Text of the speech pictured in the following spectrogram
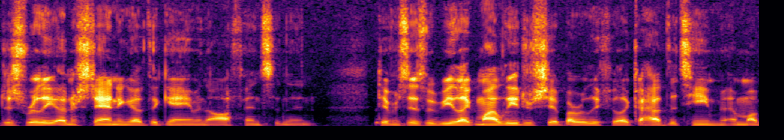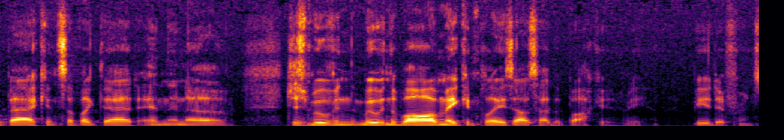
just really understanding of the game and the offense, and then differences would be like my leadership. I really feel like I have the team at my back and stuff like that, and then uh, just moving moving the ball, making plays outside the pocket be, be a difference.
